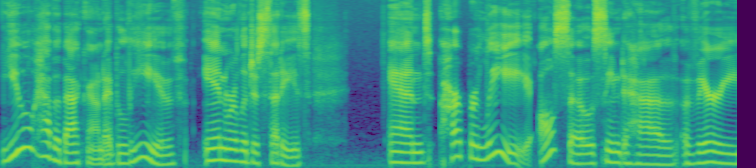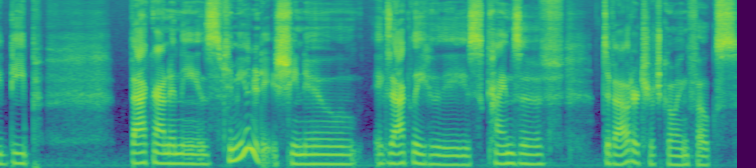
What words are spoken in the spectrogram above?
You have a background i believe in religious studies and harper lee also seemed to have a very deep background in these communities. She knew exactly who these kinds of devout or church going folks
